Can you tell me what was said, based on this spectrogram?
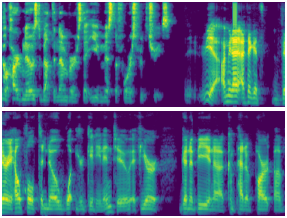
so hard nosed about the numbers that you miss the forest for the trees. Yeah, I mean, I, I think it's very helpful to know what you're getting into. If you're going to be in a competitive part of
